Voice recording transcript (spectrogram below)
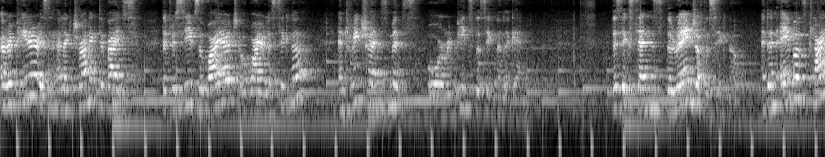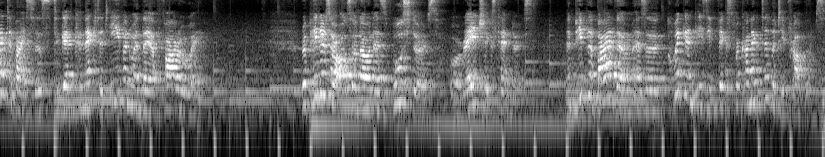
A repeater is an electronic device that receives a wired or wireless signal and retransmits or repeats the signal again. This extends the range of the signal and enables client devices to get connected even when they are far away. Repeaters are also known as boosters or range extenders, and people buy them as a quick and easy fix for connectivity problems.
